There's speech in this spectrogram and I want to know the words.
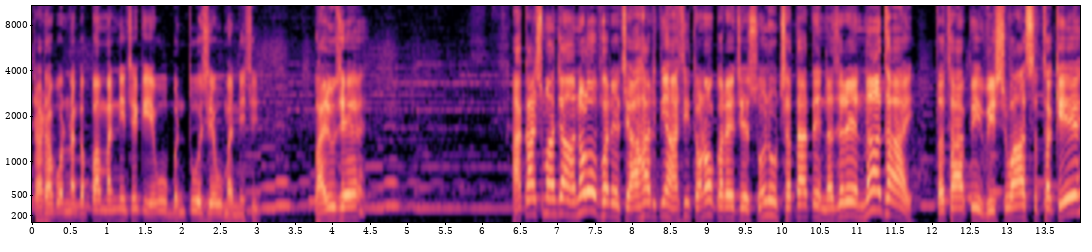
ટાઢાપોરના ગપ્પા માનની છે કે એવું બનતું હશે એવું માનની છે? ભાડ્યું છે? આકાશમાં જ્યાં અનળો ફરે છે, આહાર ત્યાં હાથી તણો કરે છે સોનું છતાં તે નજરે ન થાય. તથાપી વિશ્વાસ થકે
